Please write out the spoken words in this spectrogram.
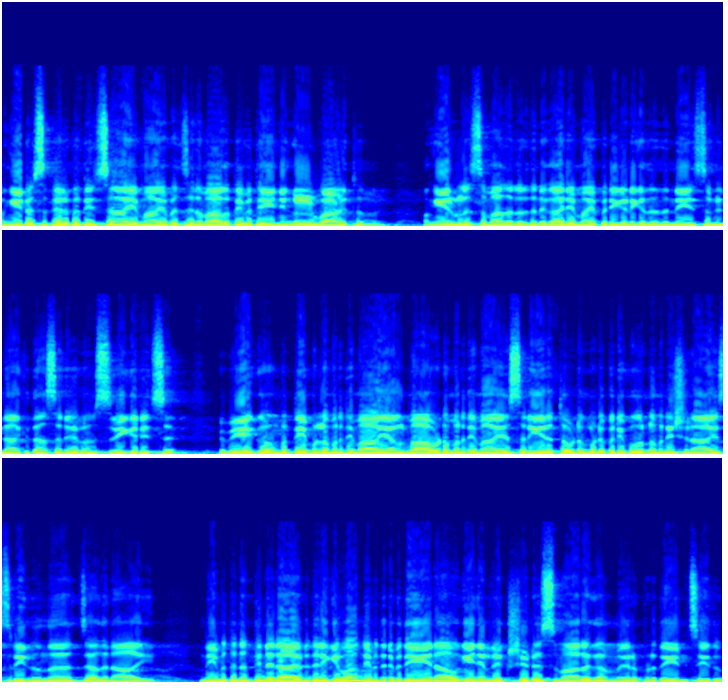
അങ്ങയുടെ സത്യപ്രതിച്ഛായമായ ഭജനമാക ദൈവത്തെ ഞങ്ങൾ വാഴ്ത്തുന്നു. അങ്ങേയുള്ള സമാധാനത്തിന്റെ കാര്യമായി പരിഗണിക്കുന്നത് തന്നെ സുനിനാക്കി ദാസന്റെ രൂപം സ്വീകരിച്ച് വിവേകവും ബുദ്ധിയുമുള്ള മൃദ്യമായ ആത്മാവോടും മൃദ്യമായ ശരീരത്തോടും കൂടി പരിപൂർണ മനുഷ്യനായ സ്ത്രീയിൽ നിന്ന് ജാതനായി. നിയമത്തിന് അധീനരായിരിക്കുവാൻ നിയമത്തിന് വിധേയനാവുകയും ഞാൻ രക്ഷയുടെ സ്മാരകം ഏർപ്പെടുത്തുകയും ചെയ്തു.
